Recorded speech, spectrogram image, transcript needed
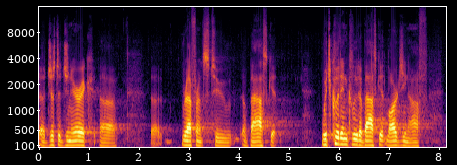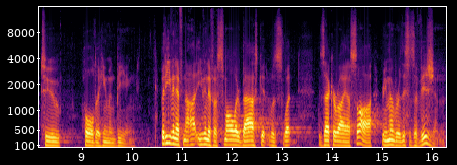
uh, just a generic uh, uh reference to a basket, which could include a basket large enough to hold a human being. But even if not, even if a smaller basket was what Zechariah saw, remember this is a vision.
